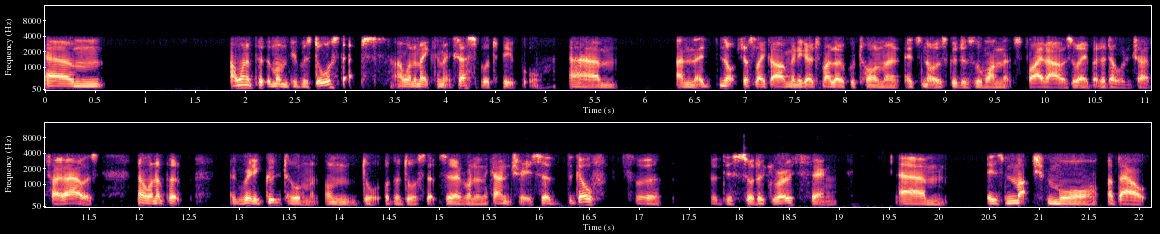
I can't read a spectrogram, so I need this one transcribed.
um, I want to put them on people's doorsteps. I want to make them accessible to people. Um, and it's not just like, oh, I'm going to go to my local tournament. It's not as good as the one that's five hours away, but I don't want to drive five hours. I want to put a really good tournament on, door, on the doorsteps of everyone in the country. So the goal for for this sort of growth thing um, is much more about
